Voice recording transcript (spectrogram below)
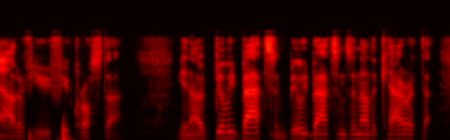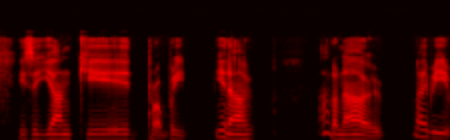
out of you if you crossed her. You know, Billy Batson. Billy Batson's another character. He's a young kid, probably, you know, I don't know, maybe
